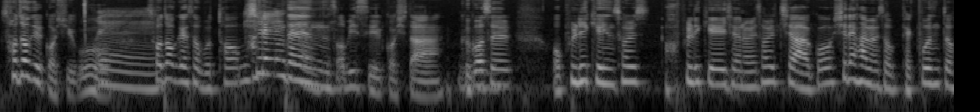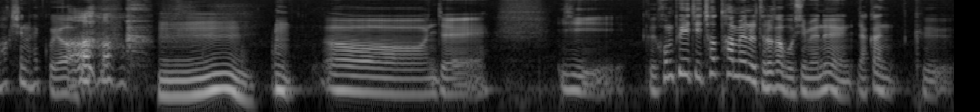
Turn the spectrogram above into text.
서적일 것이고 네. 서적에서부터 파생된. 서비스일 것이다. 그것을 어플리케이션 설, 어플리케이션을 설치하고 실행하면서 100% 확신을 했고요. 어. 음. 어 이제 이 그 홈페이지 첫 화면을 들어가 보시면은 약간 그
